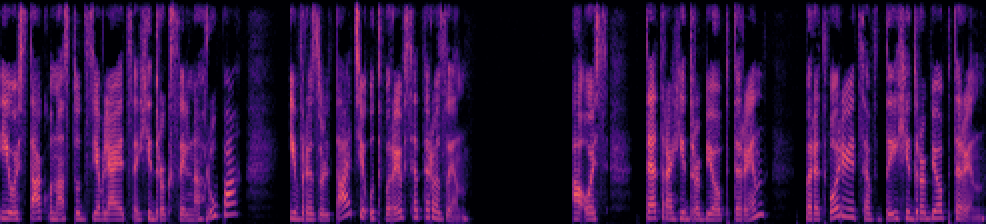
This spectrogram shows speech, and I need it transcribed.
І ось так у нас тут з'являється гідроксильна група, і в результаті утворився тирозин. А ось тетрагідробіоптерин перетворюється в дигідробіоптерин.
